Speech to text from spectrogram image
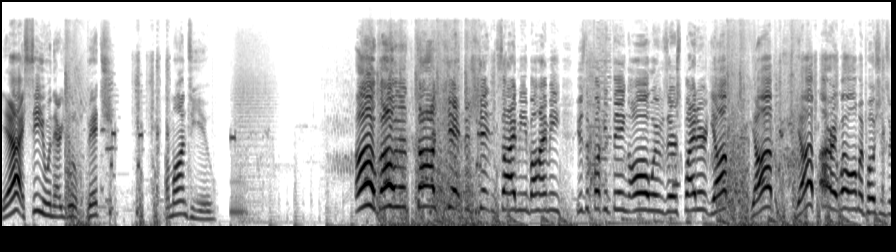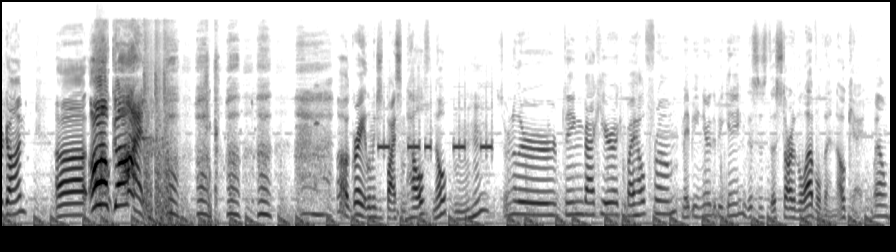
Yeah, I see you in there, you little bitch. I'm on to you. Oh, oh, there's, oh, shit. There's shit inside me and behind me. Use the fucking thing. Oh, was there a spider? Yup, yup, yup. All right, well, all my potions are gone. Uh, oh, God! Oh, great. Let me just buy some health. Nope. Mm-hmm. Is there another thing back here I can buy health from? Maybe near the beginning? This is the start of the level then. Okay. Well,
